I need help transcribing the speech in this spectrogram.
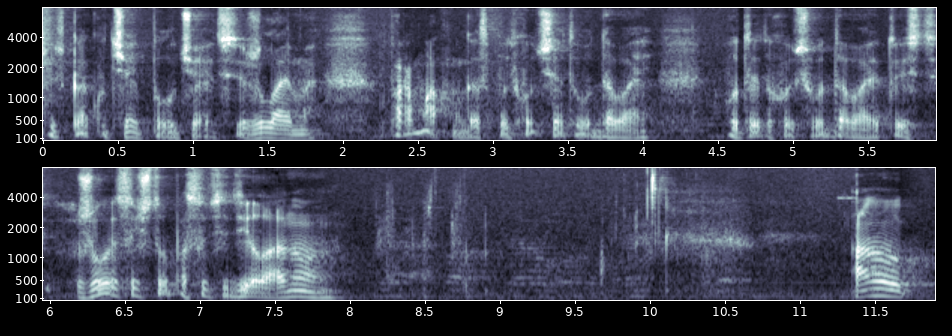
То есть как вот человек получает все желаемое. Параматма, Господь, хочешь это, вот давай. Вот это хочешь, вот давай. То есть живое существо, по сути дела, оно оно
